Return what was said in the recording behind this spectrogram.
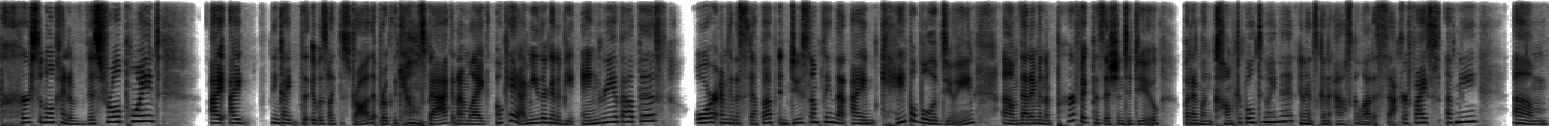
personal kind of visceral point, I, I think I it was like the straw that broke the camel's back, and I'm like, okay, I'm either going to be angry about this. Or I'm going to step up and do something that I'm capable of doing, um, that I'm in a perfect position to do, but I'm uncomfortable doing it. And it's going to ask a lot of sacrifice of me. Um,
